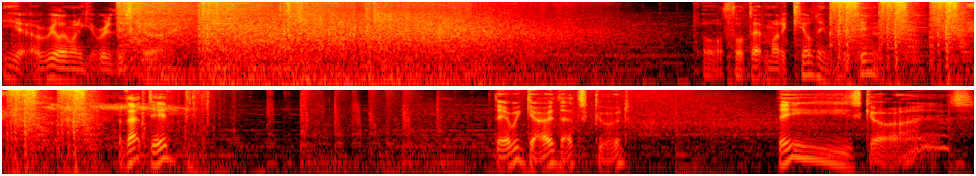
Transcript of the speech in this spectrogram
Yeah, I really want to get rid of this guy. I thought that might have killed him, but it didn't. But that did. There we go, that's good. These guys...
